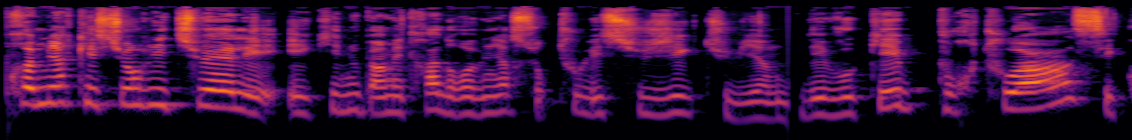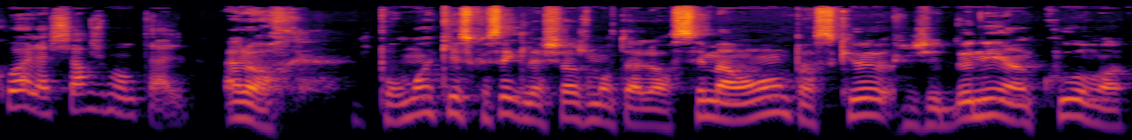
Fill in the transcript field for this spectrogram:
Première question rituelle et, qui nous permettra de revenir sur tous les sujets que tu viens d'évoquer. Pour toi, c'est quoi la charge mentale? Alors, pour moi, qu'est-ce que c'est que la charge mentale? Alors, c'est marrant parce que j'ai donné un cours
